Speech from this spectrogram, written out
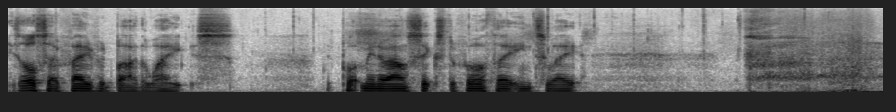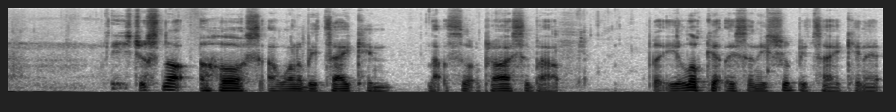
He's also favoured by the weights. They put him in around 6 to 4, 13 to 8. he's just not a horse I want to be taking that sort of price about. But you look at this and he should be taking it.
